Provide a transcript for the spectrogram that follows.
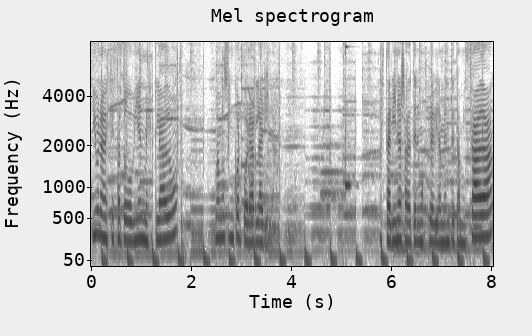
Y una vez que está todo bien mezclado, vamos a incorporar la harina. Harina ya la tenemos previamente tamizada.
